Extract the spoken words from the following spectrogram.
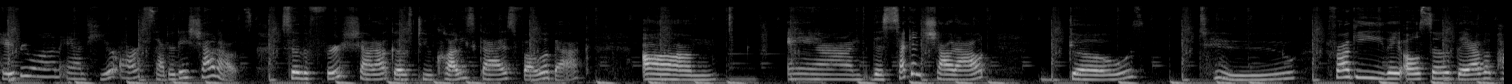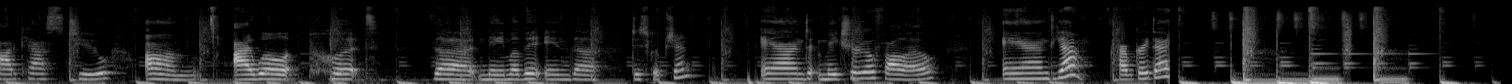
Hey everyone, and here are Saturday shoutouts. So the first shoutout goes to Cloudy Skies Follow Back. Um, and the second shoutout goes to Froggy. They also they have a podcast too. Um, I will put the name of it in the description. And make sure you follow. And yeah, have a great day.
